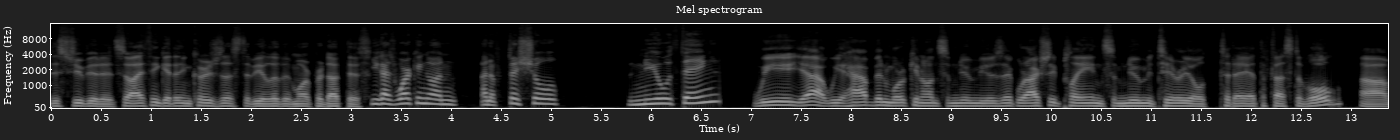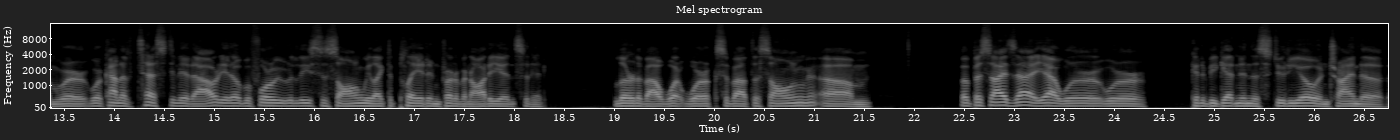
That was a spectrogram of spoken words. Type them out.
distributed. So I think it encouraged us to be a little bit more productive. You guys working on an official new thing? We yeah, we have been working on some new music. We're actually playing some new material today at the festival. Um, we're we're kind of testing it out. You know, before we release a song, we like to play it in front of an audience and learn about what works about the song. Um, but besides that, yeah, we're we're going to be getting in the studio and trying to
